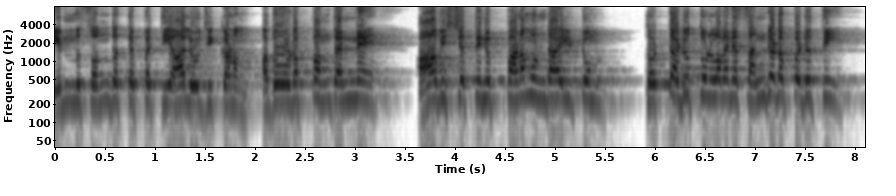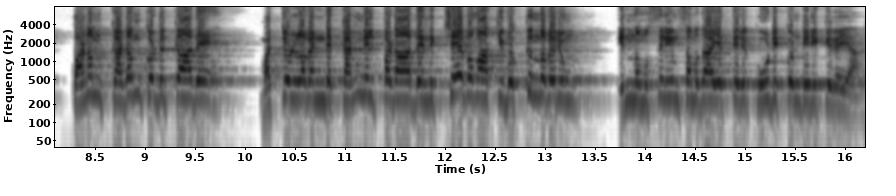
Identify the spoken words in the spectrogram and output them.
എന്ന് സ്വന്തത്തെ പറ്റി ആലോചിക്കണം. അതോടൊപ്പം തന്നെ ആവശ്യത്തിന് പണമുണ്ടായിട്ടും തൊട്ടടുത്തുള്ളവനെ സങ്കടപ്പെടുത്തി പണം കടം കൊടുക്കാതെ മറ്റുള്ളവന്റെ കണ്ണിൽപ്പെടാതെ നിക്ഷേപമാക്കി വെക്കുന്നവരും ഇന്ന് മുസ്ലിം സമുദായത്തിൽ കൂടിക്കൊണ്ടിരിക്കുകയാണ്.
